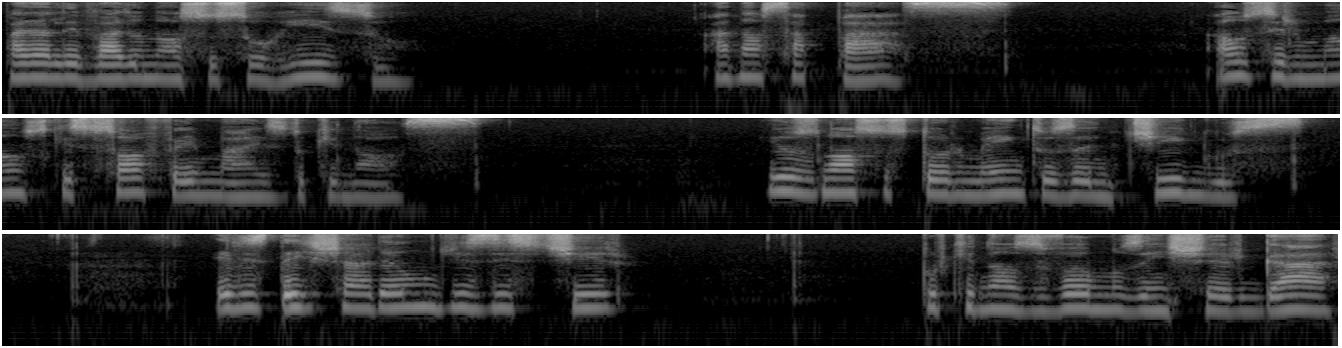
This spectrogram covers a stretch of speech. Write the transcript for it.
para levar o nosso sorriso, a nossa paz aos irmãos que sofrem mais do que nós. E os nossos tormentos antigos, eles deixarão de existir, porque nós vamos enxergar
